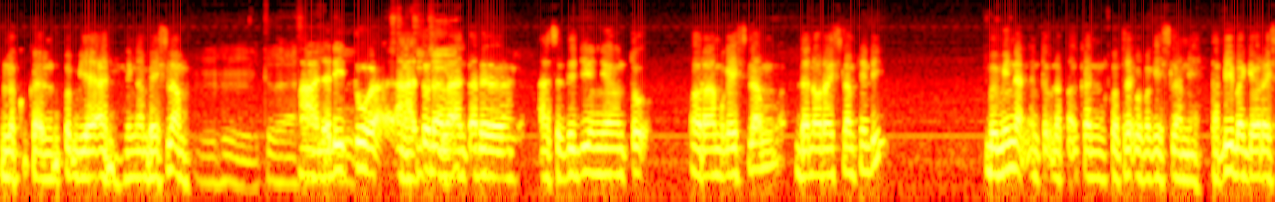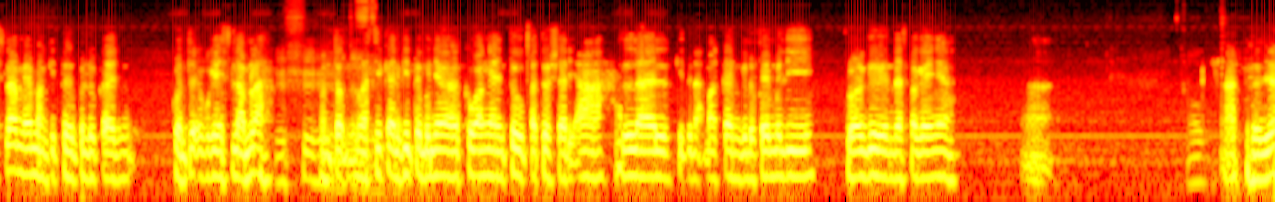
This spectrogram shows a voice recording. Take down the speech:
melakukan pembiayaan dengan bank Islam. Mhm. Itu lah Ha, jadi itu ha, itu adalah ya. antara ha, strateginya untuk orang bukan Islam dan orang Islam sendiri berminat untuk mendapatkan kontrak perbankan Islam ni. Tapi bagi orang Islam memang kita perlukan kontrak perbankan Islam lah untuk memastikan kita punya kewangan tu patuh syariah, halal, kita nak makan kepada family, keluarga dan sebagainya. Ha, Okey. ha itu saja.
